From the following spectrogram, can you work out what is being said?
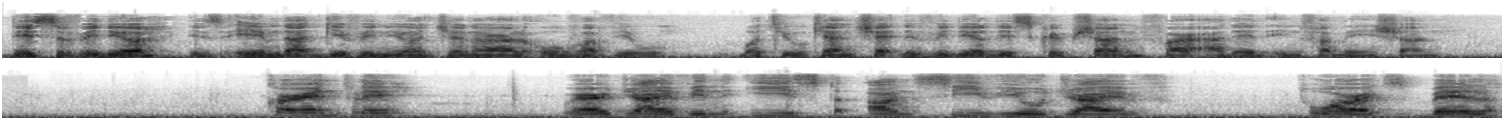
This video is aimed at giving you a general overview, but you can check the video description for added information. Currently, we are driving east on Seaview Drive towards Bel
